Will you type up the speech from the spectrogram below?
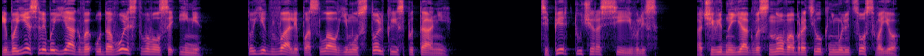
Ибо если бы Ягве удовольствовался ими, то едва ли послал ему столько испытаний. Теперь тучи рассеивались. Очевидно, Ягве снова обратил к нему лицо свое,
